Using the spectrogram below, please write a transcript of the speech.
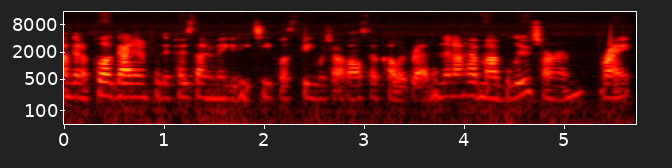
I'm going to plug that in for the cosine omega dt plus phi, which I've also colored red. And then I have my blue term, right?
